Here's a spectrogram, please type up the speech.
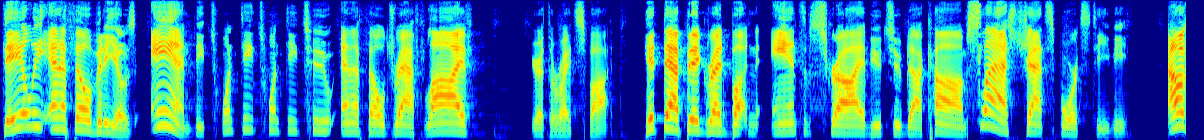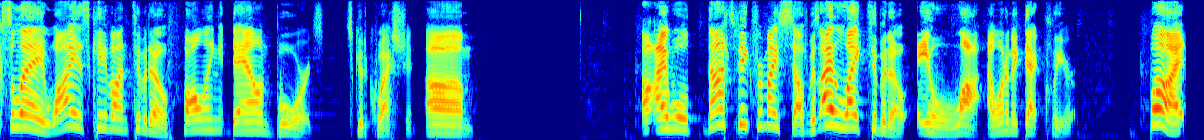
daily NFL videos and the 2022 NFL Draft Live, you're at the right spot. hit that big red button and subscribe youtube.com slash chatsportstv. Alex Alay, why is Kayvon Thibodeaux falling down boards? It's a good question. Um, I will not speak for myself because I like Thibodeaux a lot. I want to make that clear. But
